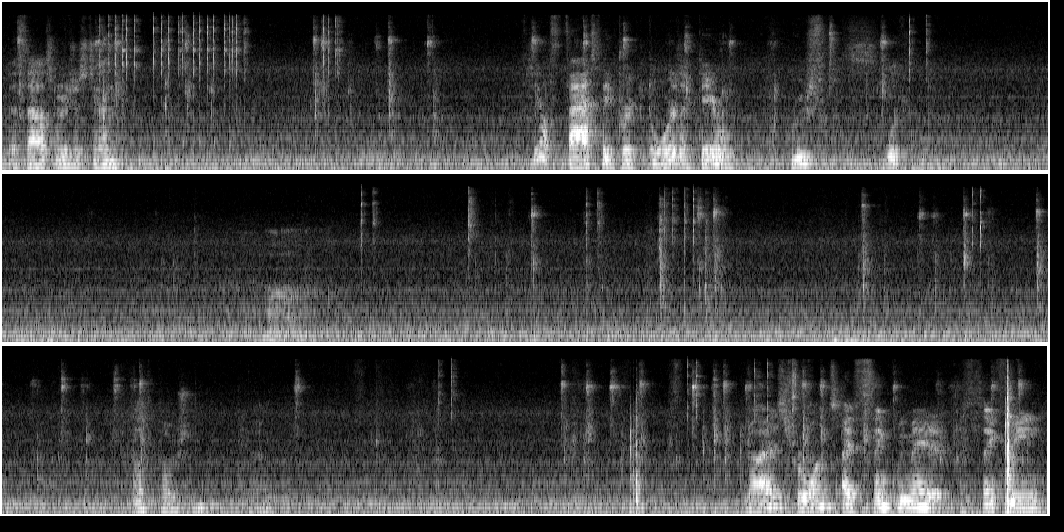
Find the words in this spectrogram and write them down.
The house we were just in. See how fast they break doors? Like they're ruthless. Literally. Health potion. Okay. Guys, for once, I think we made it. I think we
